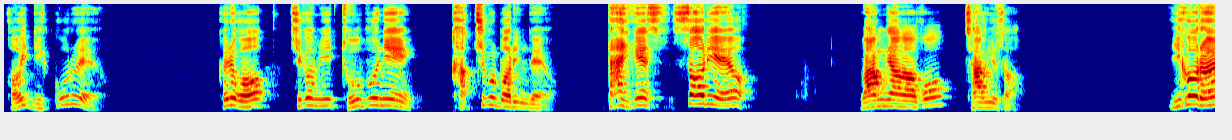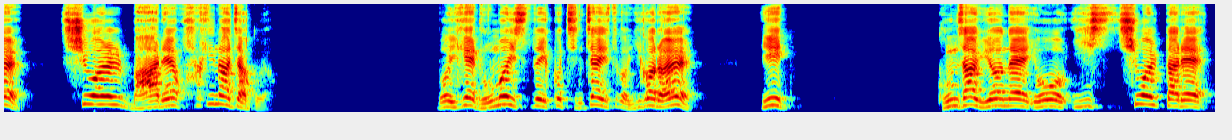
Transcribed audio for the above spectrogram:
거의 니꼬르예요. 그리고 지금 이 두 분이 각축을 벌인대요. 다 이게 썰이에요. 왕량하고 장유서. 이거를 10월 말에 확인하자고요. 뭐 이게 루머일 수도 있고 진짜일 수도 있고 이거를 이 군사위원회 요 10월 달에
